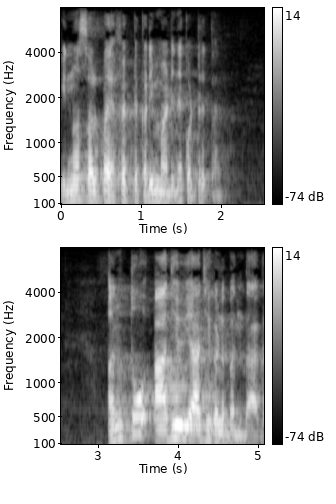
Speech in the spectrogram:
ಇನ್ನೂ ಸ್ವಲ್ಪ ಎಫೆಕ್ಟ್ ಕಡಿಮೆ ಮಾಡಿನೇ ಕೊಟ್ಟಿರ್ತಾನೆ. ಅಂತೂ ಆದಿವ್ಯಾಧಿಗಳು ಬಂದಾಗ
